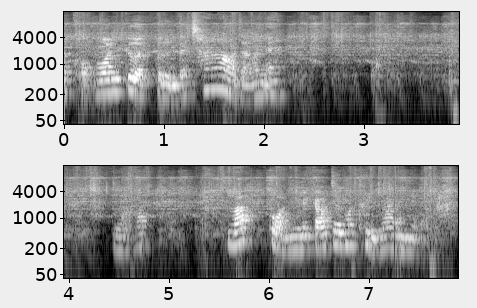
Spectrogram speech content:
จะของวันเกิดตื่นแต่เช้าจ้ะวันเนี้ยรับ รับก่อนเมก้าจอมาขึ้นล่างเนี่ยค่ะ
